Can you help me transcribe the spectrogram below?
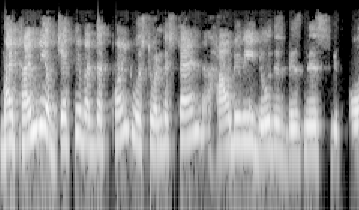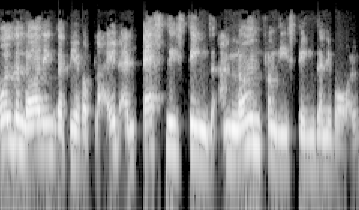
my primary objective at that point was to understand how do we do this business with all the learning that we have applied and test these things and learn from these things and evolve.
